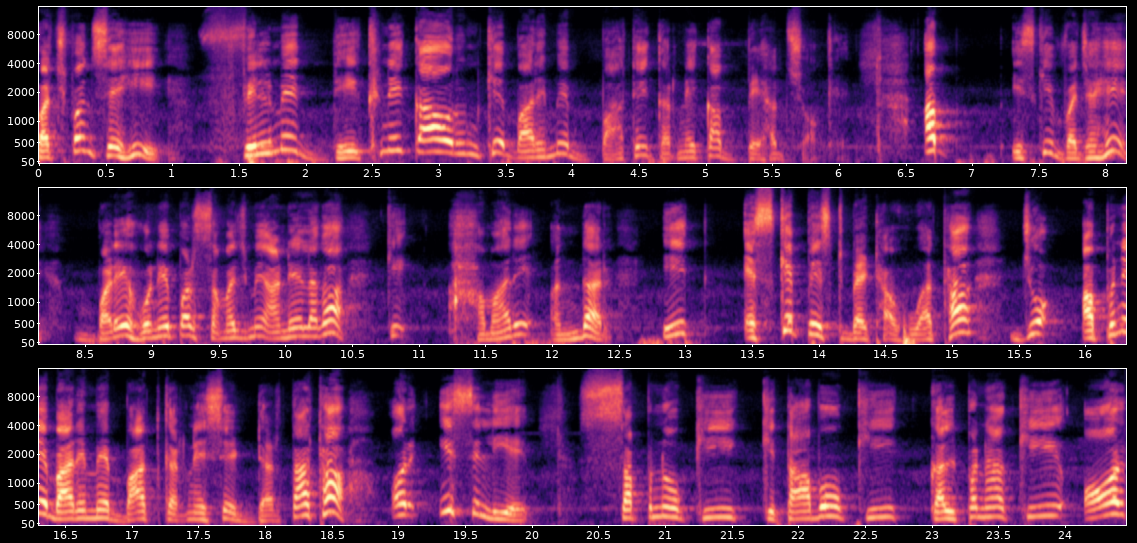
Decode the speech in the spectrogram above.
बचपन से ही फ़िल्में देखने का और उनके बारे में बातें करने का बेहद शौक है। अब इसकी वजहें बड़े होने पर समझ में आने लगा कि हमारे अंदर एक एस्केपिस्ट बैठा हुआ था जो अपने बारे में बात करने से डरता था और इसलिए सपनों की, किताबों की, कल्पना की और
